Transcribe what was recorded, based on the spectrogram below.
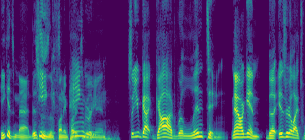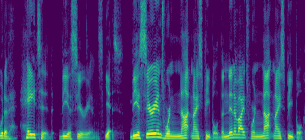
He gets mad. This was the funny part angry. to me, man. So you've got God relenting. Now, again, the Israelites would have hated the Assyrians. Yes. The Assyrians were not nice people. The Ninevites were not nice people.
